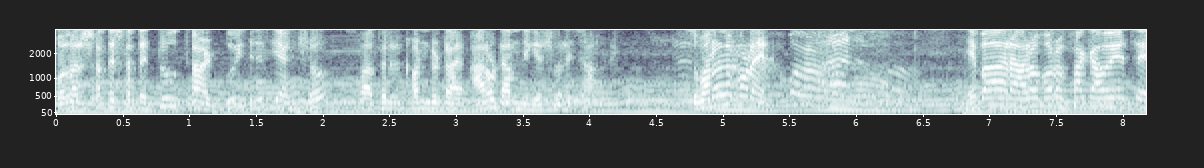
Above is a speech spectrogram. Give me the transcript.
বলার সাথে সাথে টু থার্ড দুই তৃতীয়াংশ পাথরের খণ্ডটা আরও ডান দিকে সরে যাও। এবার আরও বড় ফাঁকা হয়েছে।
